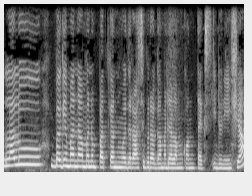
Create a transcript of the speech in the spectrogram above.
Lalu, bagaimana menempatkan moderasi beragama dalam konteks Indonesia?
